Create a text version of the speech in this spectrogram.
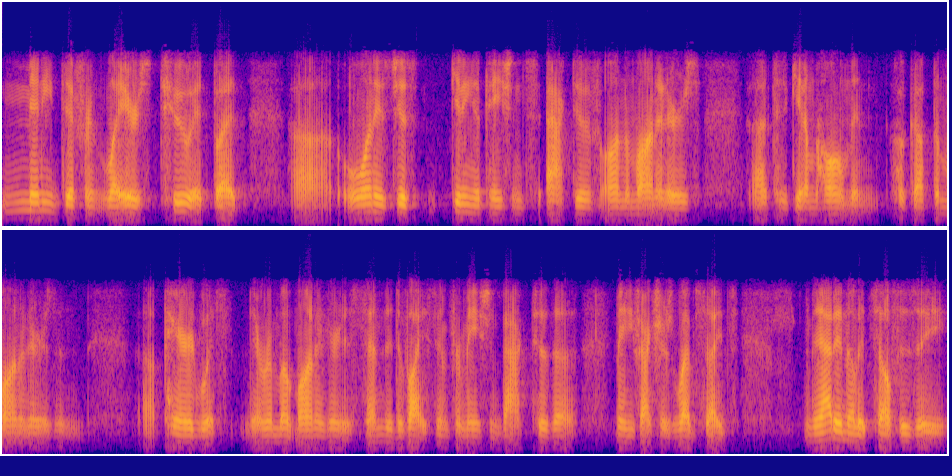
many different layers to it, but uh, one is just getting the patients active on the monitors uh, to get them home and hook up the monitors and uh, paired with their remote monitor to send the device information back to the manufacturer's websites. And that in of itself is a,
